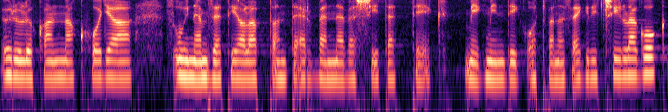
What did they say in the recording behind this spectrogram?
örülök annak, hogy az új nemzeti alaptantervben nevesítették még mindig ott van az egri csillagok,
